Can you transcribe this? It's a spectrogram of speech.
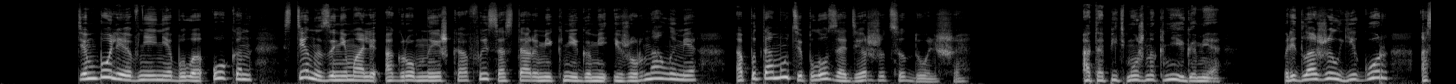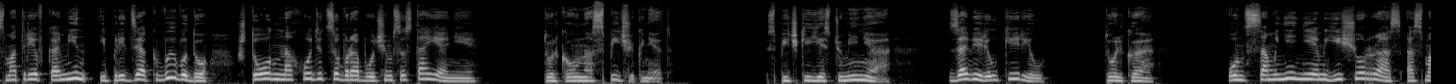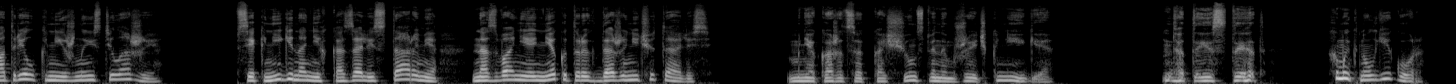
Тем более в ней не было окон, стены занимали огромные шкафы со старыми книгами и журналами, а потому тепло задержится дольше. «Отопить можно книгами», — предложил Егор, осмотрев камин и придя к выводу, что он находится в рабочем состоянии. «Только у нас спичек нет». «Спички есть у меня», — заверил Кирилл. «Только...» Он с сомнением еще раз осмотрел книжные стеллажи. Все книги на них казались старыми, названия некоторых даже не читались. «Мне кажется кощунственным жечь книги». «Да ты эстет», — хмыкнул Егор.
